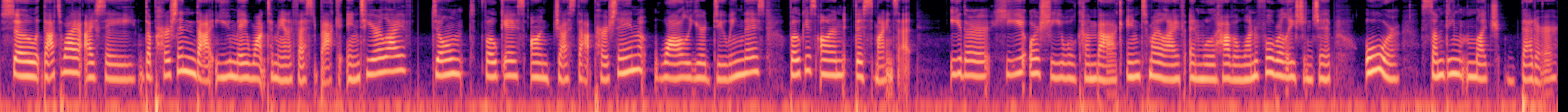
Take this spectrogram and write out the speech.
So that's why I say the person that you may want to manifest back into your life don't focus on just that person while you're doing this. Focus on this mindset. Either he or she will come back into my life and we'll have a wonderful relationship, or something much better,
